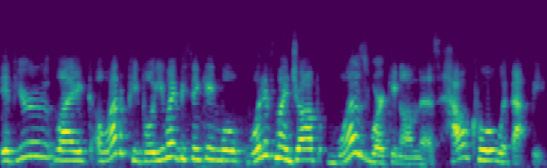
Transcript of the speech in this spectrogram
if you're like a lot of people, you might be thinking, well, what if my job was working on this? How cool would that be?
